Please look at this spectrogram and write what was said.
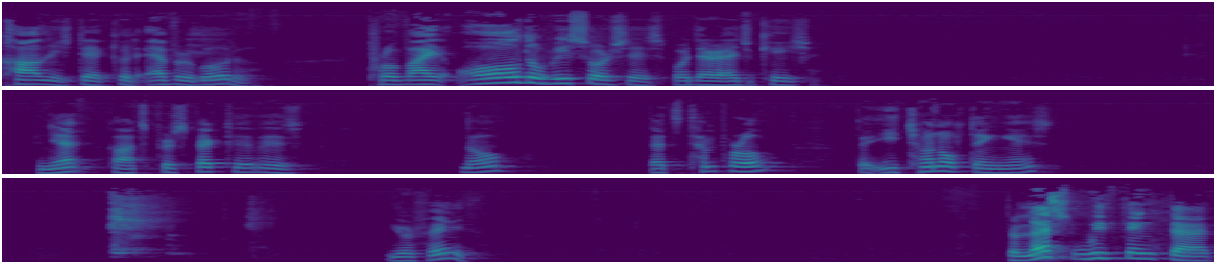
college they could ever go to, provide all the resources for their education. And yet, God's perspective is no, that's temporal. The eternal thing is your faith. The less we think that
